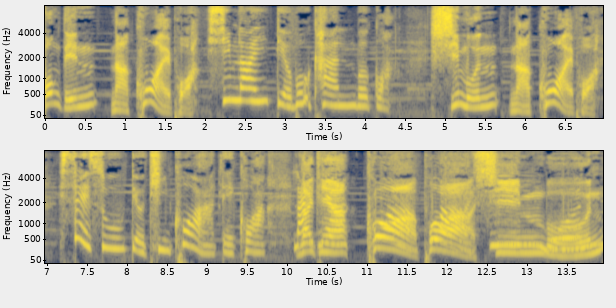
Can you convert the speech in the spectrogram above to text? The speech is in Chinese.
风尘那看会破，心内就无牵无挂；新闻那看会破，世事就天看地看。来听看破新闻。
